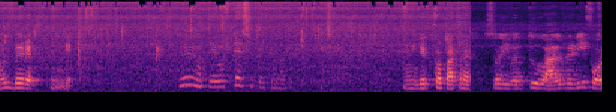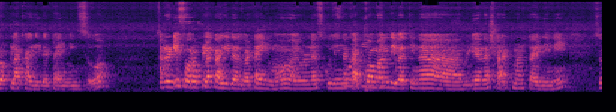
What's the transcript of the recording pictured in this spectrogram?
ಅಲ್ಲಿ ಬೇರೆ ನಿಮಗೆ. ಹ್ಞೂ ಮತ್ತೆ ಹೊಟ್ಟೆ ಹಸಿತೈತಲ್ಲ ಅದಕ್ಕೆ. ಎತ್ಕೋ ಪಾತ್ರ. ಸೊ ಇವತ್ತು ಆಲ್ರೆಡಿ ಫೋರ್ ಓ ಕ್ಲಾಕ್ ಆಗಿದೆ ಟೈಮಿಂಗ್ಸು ಆಲ್ರೆಡಿ ಫೋರ್ ಓ ಕ್ಲಾಕ್ ಆಗಿದೆ ಅಲ್ವಾ ಟೈಮು ಇವಳನ್ನ ಸ್ಕೂಲಿಂದ ಕರ್ಕೊಂಬಂದು ಇವತ್ತಿನ ವಿಡಿಯೋನ ಸ್ಟಾರ್ಟ್ ಮಾಡ್ತಾ ಇದ್ದೀನಿ. ಸೊ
